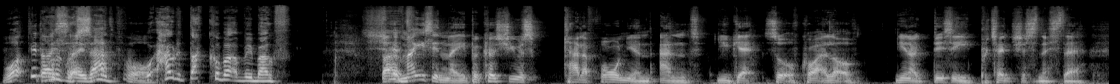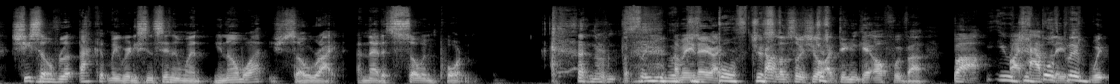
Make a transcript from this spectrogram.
what did I What have say said? that for? How did that come out of my mouth? But Shit. amazingly, because she was Californian and you get sort of quite a lot of, you know, dizzy pretentiousness there, she sort of hmm. looked back at me really sincerely and went, you know what? You're so right. And that is so important. you were I mean, anyway, both just- cut long story short, just- I didn't get off with her. But You were I have both lived playing. with,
